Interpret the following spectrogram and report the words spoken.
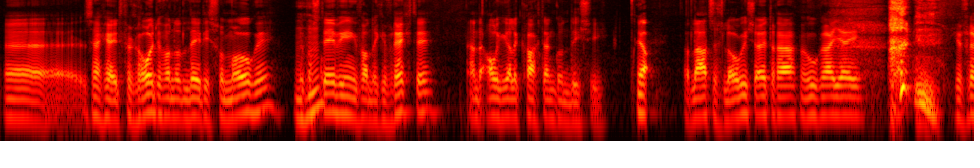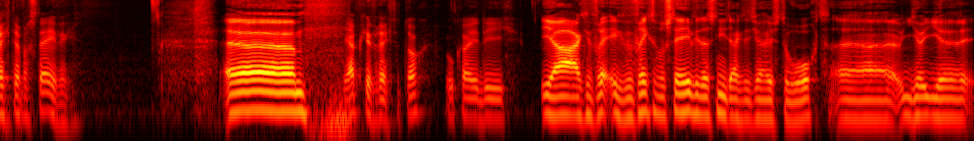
Eh, zeg jij het vergroten van het atletisch vermogen, de Mhm. versteviging van de gewrichten en de algehele kracht en conditie. Ja. Dat laatste is logisch uiteraard, maar hoe ga jij gewrichten verstevigen? Ehm, Je hebt gewrichten toch? Hoe kan je die... Ja, gewri- gewrichten verstevigen, dat is niet echt het juiste woord. Eh, je, je,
